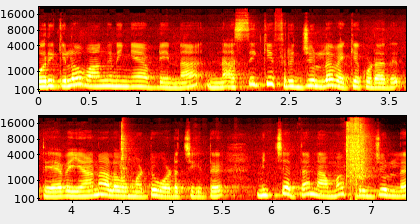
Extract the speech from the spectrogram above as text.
ஒரு கிலோ வாங்கினீங்க அப்படின்னா நசுக்கி ஃப்ரிட்ஜுள்ளே வைக்கக்கூடாது. தேவையான அளவு மட்டும் உடச்சிக்கிட்டு மிச்சத்தை நாம் ஃப்ரிட்ஜுள்ளே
